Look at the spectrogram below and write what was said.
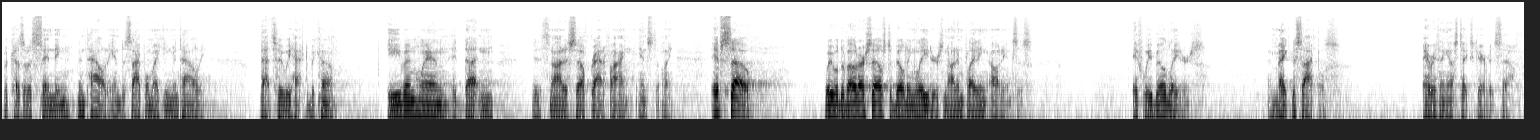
because of ascending mentality and disciple making mentality. That's who we have to become. Even when it doesn't, it's not as self gratifying instantly. If so, we will devote ourselves to building leaders, not inflating audiences. If we build leaders and make disciples, everything else takes care of itself.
